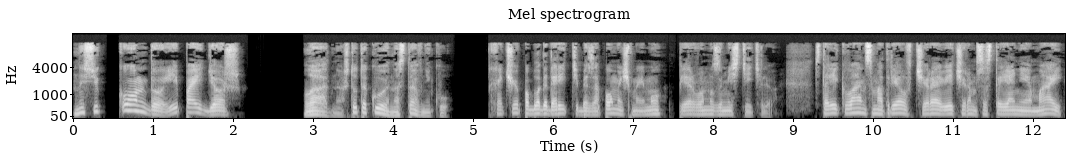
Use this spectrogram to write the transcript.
На секунду и пойдешь». «Ладно, что такое наставнику?» «Хочу поблагодарить тебя за помощь моему первому заместителю. Старик Ван смотрел вчера вечером состояние Май,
